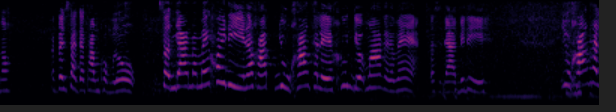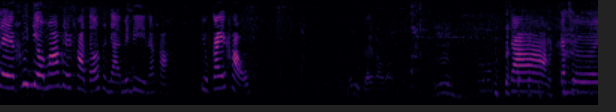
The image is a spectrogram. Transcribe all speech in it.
เนาะมันเป็นสัจธรรมของโลก สัญญาณมันไม่ค่อยดีนะคะอยู่ข้างทะเลขึ้นเยอะมากเลยนะแม่ แต่สัญญาณไม่ดี อยู่ข้างทะเลขึ้นเยอะมากเลยค่ะ แต่ว่าสัญญาณไม่ดีนะคะ อยู่ใกล้เขา ไม่อยู่ใกล้เราหรออืมจ้ากระเทย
